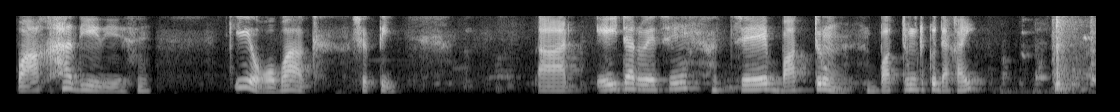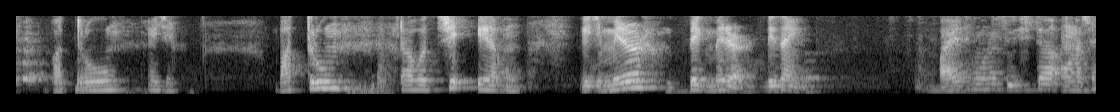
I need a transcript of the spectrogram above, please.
পাখা দিয়ে দিয়েছে। কি অবাক, সত্যি। আর এইটা রয়েছে হচ্ছে বাথরুম, বাথরুমটা একটু দেখাই। বাথরুম, এই যে বাথরুমটা হচ্ছে এরকম। এই যে মিরর বিগ মিরর ডিজাইন বাইরে থেকে মনে হয় সুইচটা অন আছে।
